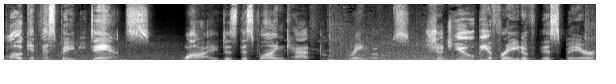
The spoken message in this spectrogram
Look at this baby dance! Why does this flying cat poop rainbows? Should you be afraid of this bear?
